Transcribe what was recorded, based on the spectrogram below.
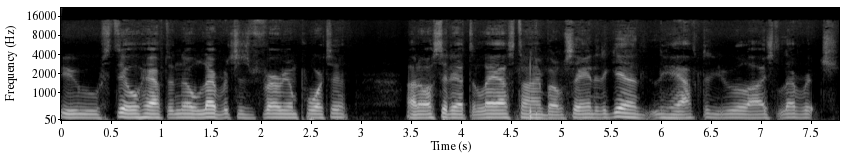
you still have to know leverage is very important. I know I said that the last time, but I'm saying it again. You have to utilize leverage.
